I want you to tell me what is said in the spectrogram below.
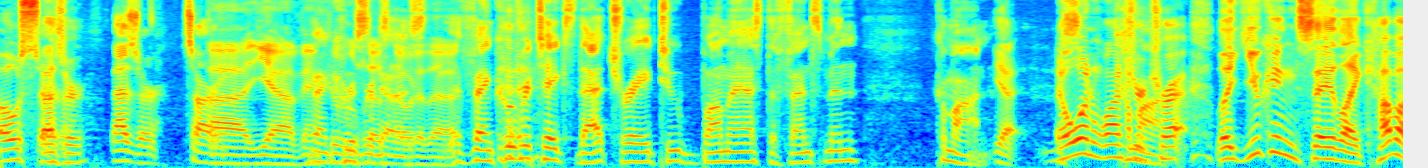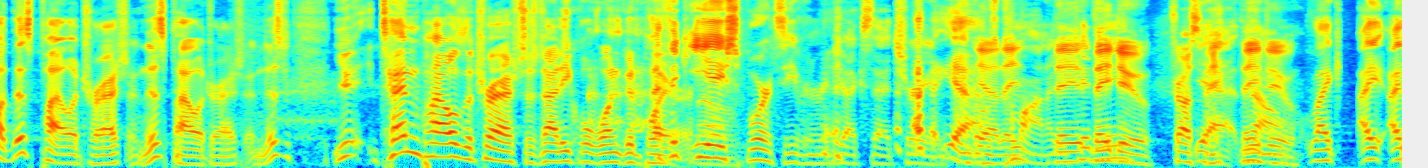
Boser. Besser. Bezer. Sorry. Uh yeah, Vancouver, says no to that. If Vancouver takes that trade, two bum ass defensemen, come on. Yeah. No one wants come your on. trash. Like you can say like, how about this pile of trash and this pile of trash and this? You ten piles of trash does not equal one good player. I think EA Sports even rejects that trade. Yeah. Yeah, goes, they- come on. Are they- you kidding they me?" do. Trust me, Yeah, they no. do. Like I, I,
